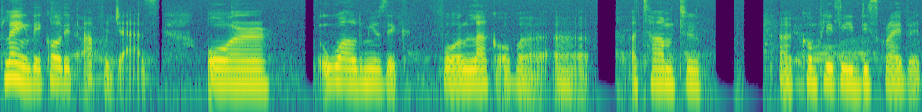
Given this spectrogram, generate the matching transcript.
playing. They called it Afro jazz or world music, for lack of a, a, a term to uh, completely describe it.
